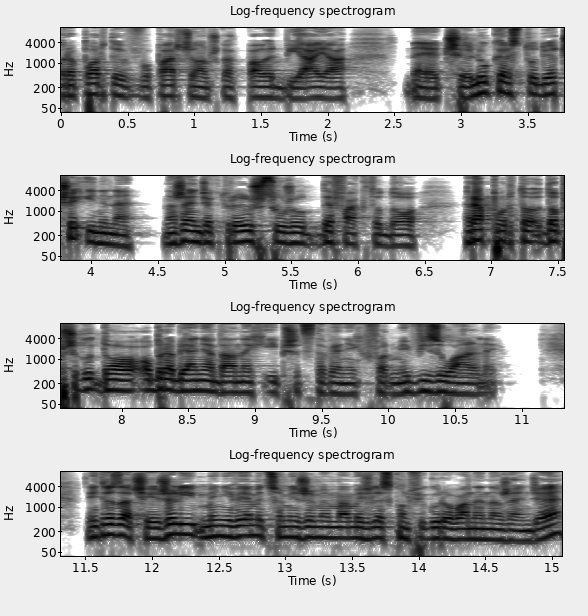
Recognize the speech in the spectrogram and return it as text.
raporty w oparciu na przykład Power BI, y, czy Looker Studio, czy inne narzędzia, które już służą de facto do, raporto, do, do obrabiania danych i przedstawiania ich w formie wizualnej. No i teraz zobaczcie, jeżeli my nie wiemy, co mierzymy, mamy źle skonfigurowane narzędzie,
